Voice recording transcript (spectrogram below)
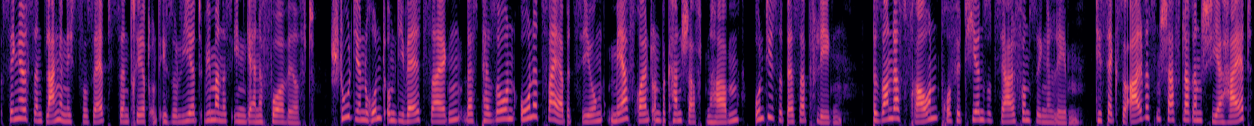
Singles sind lange nicht so selbstzentriert und isoliert, wie man es ihnen gerne vorwirft. Studien rund um die Welt zeigen, dass Personen ohne Zweierbeziehung mehr Freund und Bekanntschaften haben und diese besser pflegen. Besonders Frauen profitieren sozial vom Singleleben. Die Sexualwissenschaftlerin Shia Haidt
